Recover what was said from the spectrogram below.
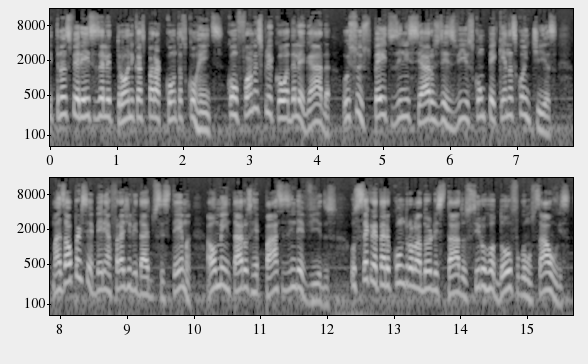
e transferências eletrônicas para contas correntes. Conforme explicou a delegada, os suspeitos iniciaram os desvios com pequenas quantias, mas ao perceberem a fragilidade do sistema, aumentaram os repasses indevidos. O secretário controlador do Estado, Ciro Rodolfo Gonçalves,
